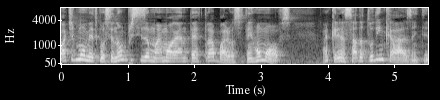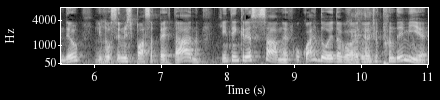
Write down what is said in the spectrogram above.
partir do momento que você não precisa mais morar no perto do trabalho, você tem home office. A criançada tudo em casa, entendeu? E uhum. você no espaço apertado, quem tem criança sabe, né? Ficou quase doido agora durante a pandemia.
